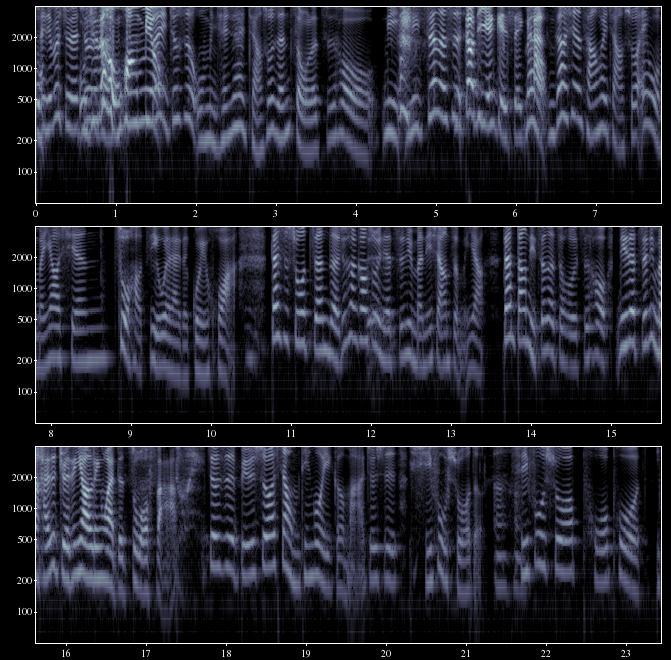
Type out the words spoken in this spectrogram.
我你有没有觉得？我觉得很荒谬。所以就是我们以前就在讲说，人走了之后，你你真的是 到底演给谁看？你知道现在常常会讲说，哎，我们要先做好自己未来的规划。但是说真的，就算告诉你的子女们你想怎么样，但当你真的走了之后，你的子女们还是决定要另外的做法。对，就是比如说像我们听过一个嘛，就是媳妇说的，嗯，媳妇说婆婆一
